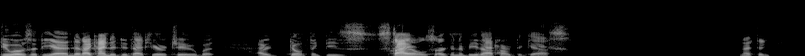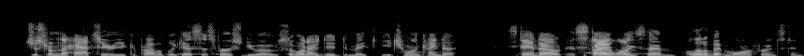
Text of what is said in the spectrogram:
duos at the end. And I kind of did that here too, but I don't think these styles are going to be that hard to guess. And I think just from the hats here, you could probably guess this first duo. So what I did to make each one kind of stand out is stylize them a little bit more. For instance,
